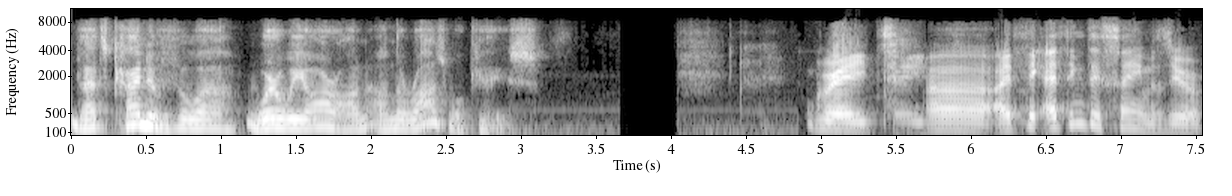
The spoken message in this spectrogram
that's kind of uh, where we are on on the Roswell case. Great. Uh, I think I think the same as you.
